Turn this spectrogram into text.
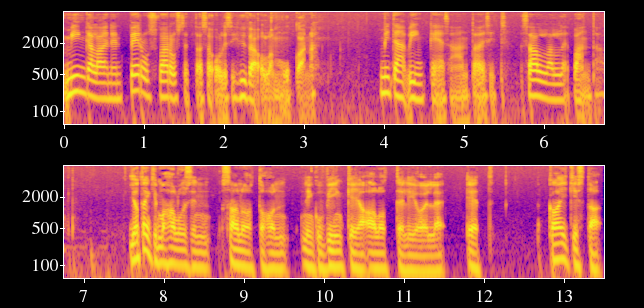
minkälainen perusvarustetaso olisi hyvä olla mukana. Mitä vinkkejä sä antaisit Sallalle Vantaalta? Jotenkin mä haluaisin sanoa tuohon niin vinkkejä aloittelijoille, että kaikista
